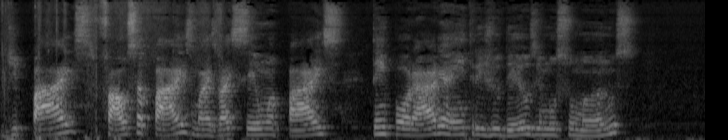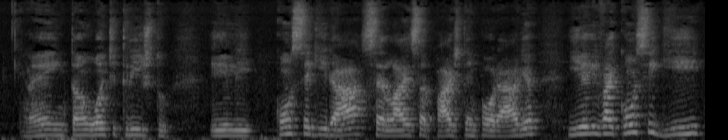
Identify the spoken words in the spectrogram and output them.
de paz, falsa paz, mas vai ser uma paz temporária entre judeus e muçulmanos né? Então o anticristo ele conseguirá selar essa paz temporária e ele vai conseguir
